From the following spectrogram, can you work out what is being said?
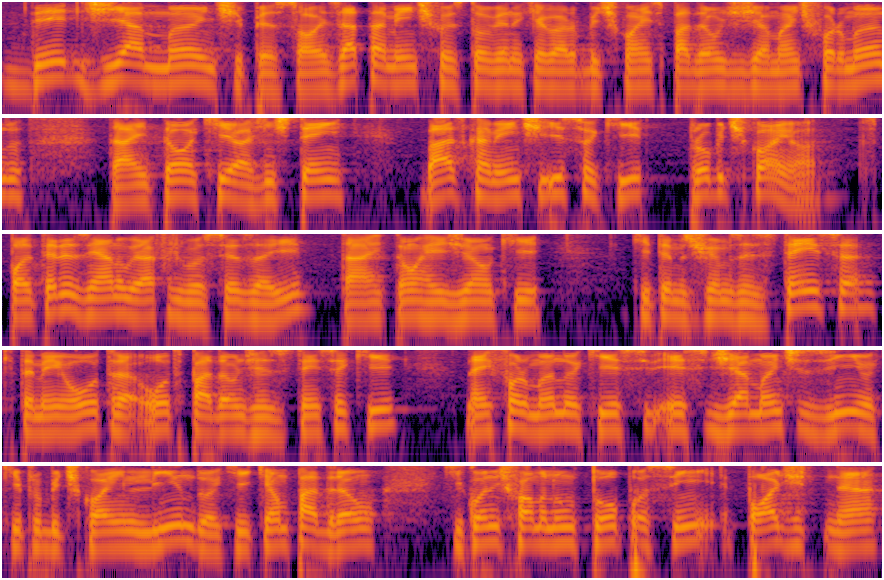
de diamante, pessoal. Exatamente o que eu estou vendo aqui agora o Bitcoin, esse padrão de diamante formando, tá? Então aqui, ó, a gente tem basicamente isso aqui para o Bitcoin. Ó. Você pode até desenhar no gráfico de vocês aí, tá? Então a região aqui Aqui temos, tivemos resistência, aqui também outra, outro padrão de resistência aqui, né, e formando aqui esse, esse diamantezinho aqui para o Bitcoin lindo aqui, que é um padrão que quando a gente forma num topo assim, pode né,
